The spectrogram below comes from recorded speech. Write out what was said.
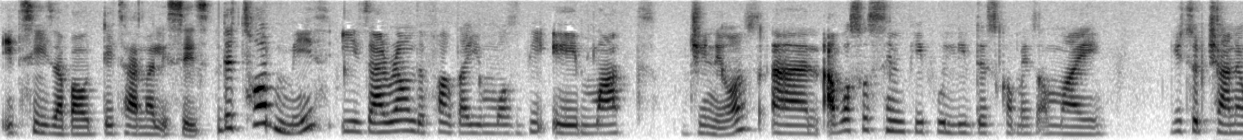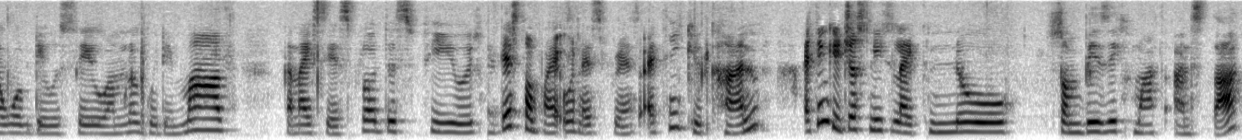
it is about data analysis. The third myth is around the fact that you must be a math genius. And I've also seen people leave this comment on my YouTube channel where they will say, Oh, I'm not good in math can I say explore this field? Based on my own experience, I think you can. I think you just need to like know some basic math and start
